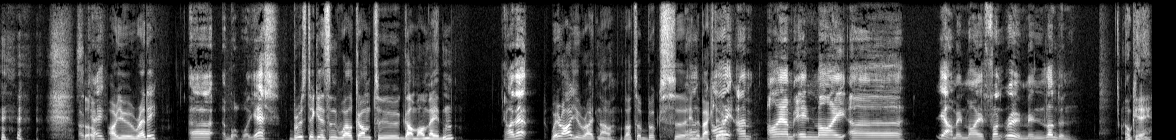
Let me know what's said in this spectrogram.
so Okay. are you ready? Uh, well, yes. Bruce Dickinson, welcome to Gammal Maiden. Hi there. Where are you right now? Lots of books uh, in the back there. I am. I am in my. Uh, yeah, I'm in my front room in London. Okay.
